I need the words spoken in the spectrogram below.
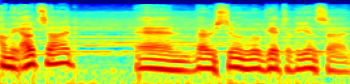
on the outside, and very soon we'll get to the inside.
